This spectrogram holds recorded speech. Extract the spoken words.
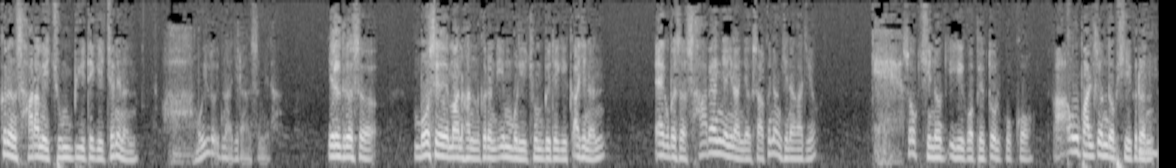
그런 사람이 준비되기 전에는 아무 일도 일어나지 않습니다. 예를 들어서 모세만 한 그런 인물이 준비되기까지는 애굽에서 400년이라는 역사가 그냥 지나가지요. 계속 진흙 이기고 벽돌 굽고 아무 발전도 없이 그런 네,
